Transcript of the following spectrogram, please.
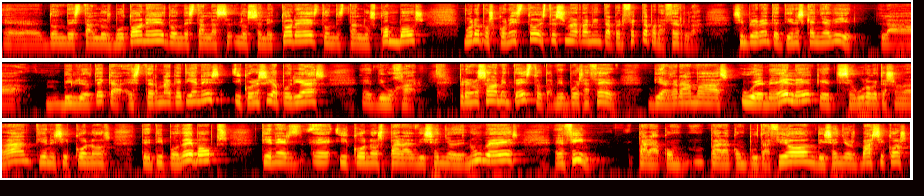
eh, dónde están los botones, dónde están los selectores, dónde están los combos. Bueno, pues con esto, esto es una herramienta perfecta para hacerla. Simplemente tienes que añadir la biblioteca externa que tienes y con eso ya podrías eh, dibujar. Pero no solamente esto, también puedes hacer diagramas UML, que seguro que te sonarán, tienes iconos de tipo DevOps, tienes eh, iconos para diseño de nubes, en fin, para, para, computación, diseños básicos.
